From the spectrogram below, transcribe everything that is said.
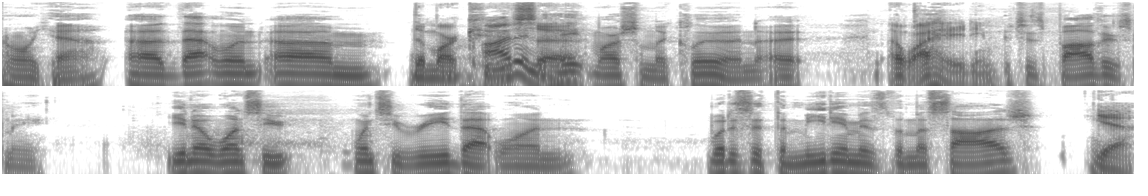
Oh yeah. Uh, that one. Um, the Marcuse. I didn't hate Marshall McLuhan. I, oh, I hate him. it just bothers me. You know, once you once you read that one, what is it? The medium is the massage. Yeah,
